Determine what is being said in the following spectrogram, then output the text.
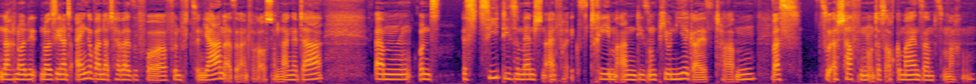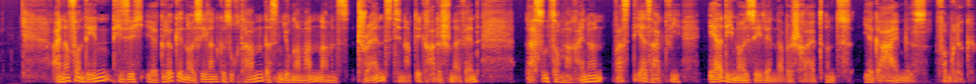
nach Neu Neuseeland eingewandert, teilweise vor 15 Jahren, also einfach auch schon lange da. Ähm, und es zieht diese Menschen einfach extrem an, die so einen Pioniergeist haben, was zu erschaffen und das auch gemeinsam zu machen. Einer von denen, die sich ihr Glück in Neuseeland gesucht haben, das ist ein junger Mann namens Trent, den habt ihr gerade schon erwähnt. Lass uns doch mal reinhören, was der sagt, wie er die Neuseeländer beschreibt und ihr Geheimnis vom Glück.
